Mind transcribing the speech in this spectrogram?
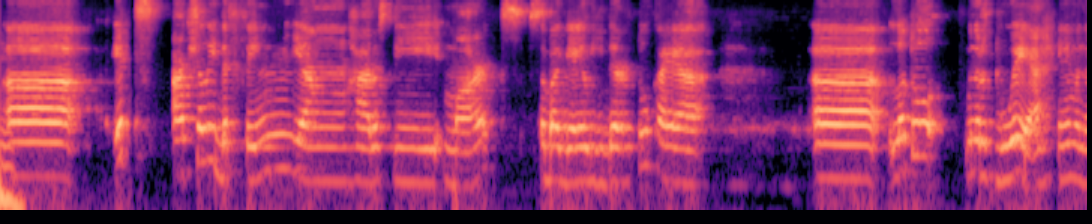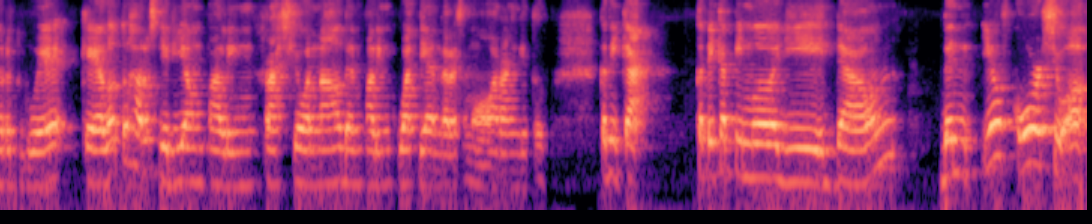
hmm. uh, it's actually the thing yang harus di marks sebagai leader tuh kayak uh, lo tuh menurut gue ya ini menurut gue kayak lo tuh harus jadi yang paling rasional dan paling kuat di antara semua orang gitu. Ketika ketika tim lo lagi down dan ya yeah, of course you are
